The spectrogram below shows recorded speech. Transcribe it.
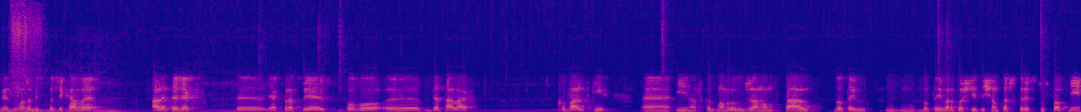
więc może być to ciekawe. Ale też jak, e, jak pracuję typowo e, w detalach kowalskich e, i na przykład mam rozgrzaną stal do tej, do tej wartości 1400 stopni,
